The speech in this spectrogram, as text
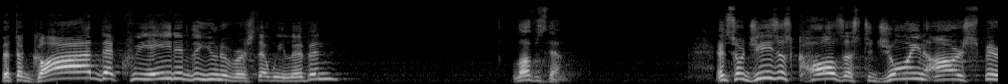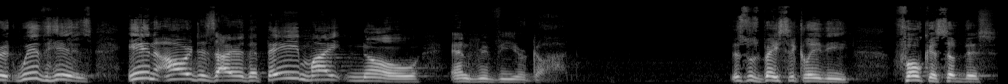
that the God that created the universe that we live in loves them. And so Jesus calls us to join our spirit with his in our desire that they might know and revere God. This was basically the focus of this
